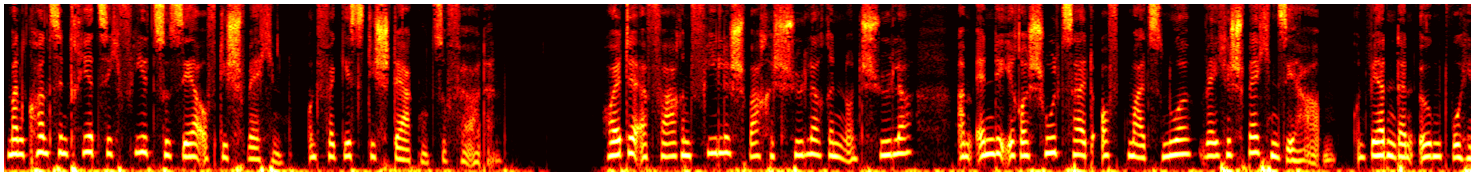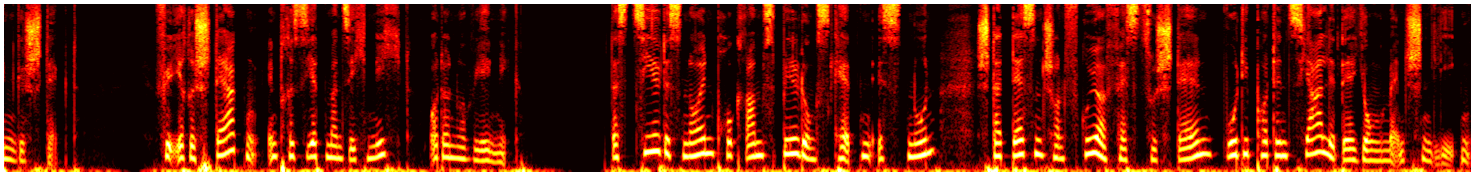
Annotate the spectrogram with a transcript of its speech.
Man konzentriert sich viel zu sehr auf die Schwächen und vergisst die Stärken zu fördern. Heute erfahren viele schwache Schülerinnen und Schüler am Ende ihrer Schulzeit oftmals nur, welche Schwächen sie haben und werden dann irgendwo hingesteckt. Für ihre Stärken interessiert man sich nicht oder nur wenig. Das Ziel des neuen Programms Bildungsketten ist nun, stattdessen schon früher festzustellen, wo die Potenziale der jungen Menschen liegen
